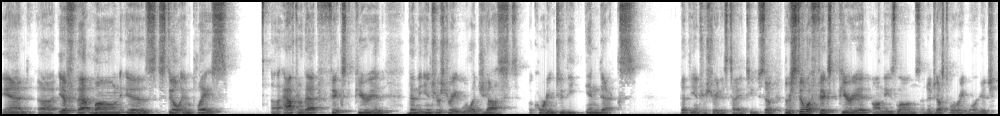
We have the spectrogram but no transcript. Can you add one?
And uh, if that loan is still in place uh, after that fixed period, then the interest rate will adjust according to the index that the interest rate is tied to. So there's still a fixed period on these loans, an adjustable rate mortgage.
